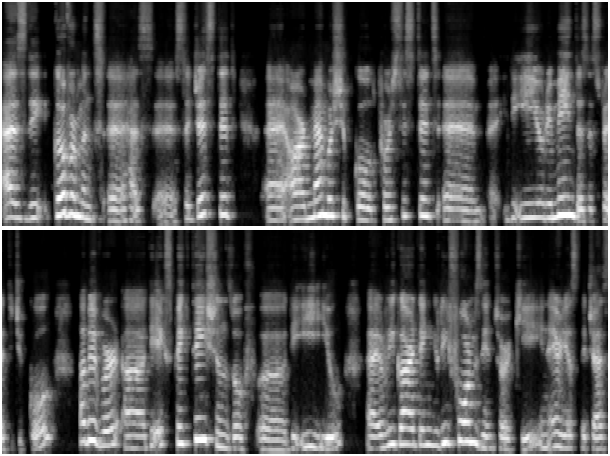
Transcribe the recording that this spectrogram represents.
as the government uh, has uh, suggested, uh, our membership goal persisted. Uh, the EU remained as a strategic goal. However, uh, the expectations of uh, the EU uh, regarding reforms in Turkey in areas such as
